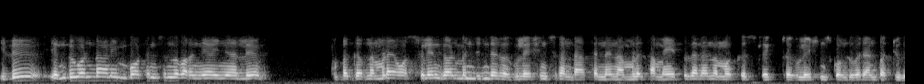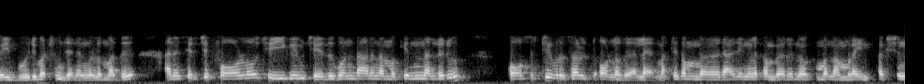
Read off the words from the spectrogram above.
ഇത് എന്തുകൊണ്ടാണ് ഇമ്പോർട്ടൻസ് എന്ന് പറഞ്ഞു കഴിഞ്ഞാൽ ഇപ്പൊ നമ്മുടെ ഓസ്ട്രേലിയൻ ഗവൺമെന്റിന്റെ റെഗുലേഷൻസ് കണ്ടാൽ തന്നെ നമ്മൾ സമയത്ത് തന്നെ നമുക്ക് സ്ട്രിക്ട് റെഗുലേഷൻസ് കൊണ്ടുവരാൻ പറ്റുകയും ഭൂരിപക്ഷം ജനങ്ങളും അത് അനുസരിച്ച് ഫോളോ ചെയ്യുകയും ചെയ്തുകൊണ്ടാണ് നമുക്ക് ഇന്ന് നല്ലൊരു പോസിറ്റീവ് റിസൾട്ട് ഉള്ളത് അല്ലെ? മറ്റ് രാജ്യങ്ങളെ കമ്പയർ ചെയ്ത് നോക്കുമ്പോൾ നമ്മളെ infection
